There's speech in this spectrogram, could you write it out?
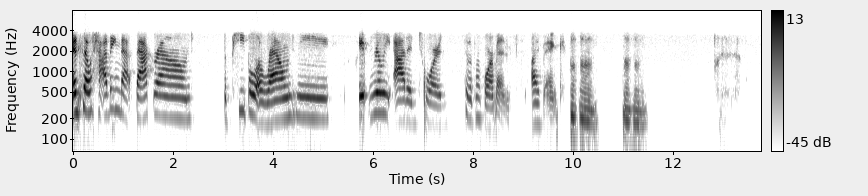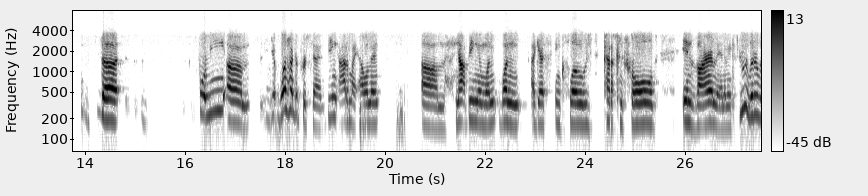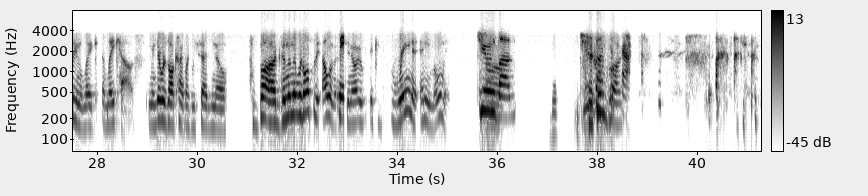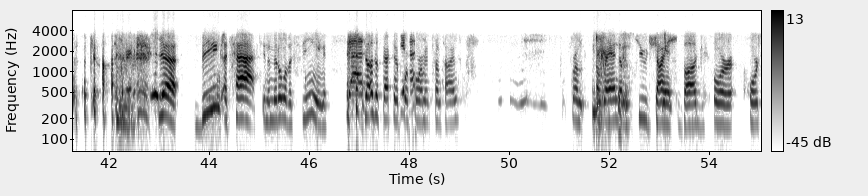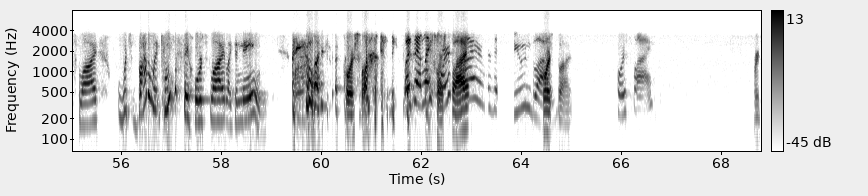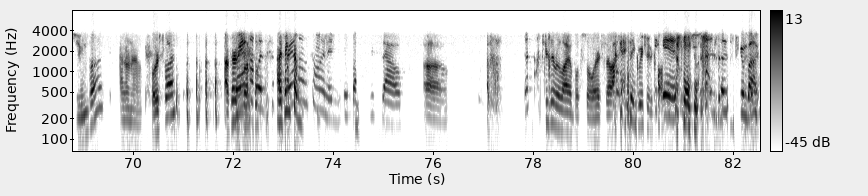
And so having that background, the people around me, it really added towards to the performance, I think. mhm mhm the for me, um, one hundred percent being out of my element, um, not being in one one I guess enclosed kind of controlled environment. I mean, 'cause we were literally in a lake a lake house. I mean, there was all kinds like we said, you know, bugs, and then there was also the elements. You know, it, it could rain at any moment. June Uh, bugs. June bugs bugs. Attack. yeah, being attacked in the middle of a scene Yes. does affect a Yes. performance sometimes. From a random huge giant bug or horsefly, which, by the way, can we just say horsefly like the name? like horsefly Was it like Horsefly? horsefly or was it June bug? horsefly Horsefly? or June bug I don't know horsefly I've heard Grandma was I think the- Grandma was calling it June bug, so oh she's a reliable source so I think we should call it is. It's June bug.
